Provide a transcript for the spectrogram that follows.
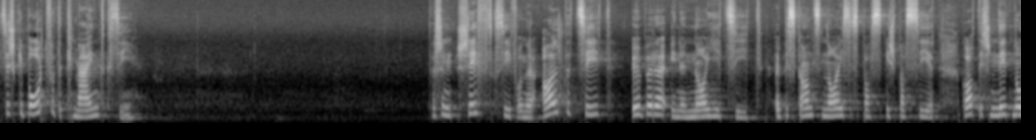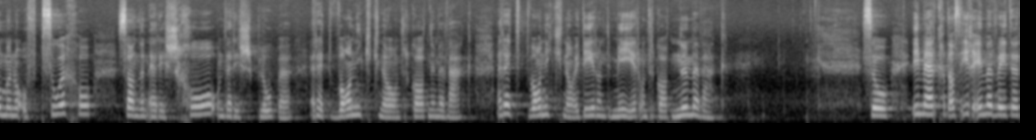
Es war die Geburt der Gemeinde. Das war ein Shift von einer alten Zeit über in eine neue Zeit. Etwas ganz Neues ist passiert. Gott ist nicht nur noch auf Besuch gekommen, sondern er ist gekommen und er ist geblieben. Er hat die Wohnung genommen und er geht nicht mehr weg. Er hat die Wohnung genommen in dir und mir und er geht nicht mehr weg. So, ich merke, dass ich immer wieder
